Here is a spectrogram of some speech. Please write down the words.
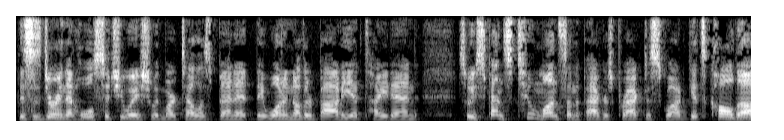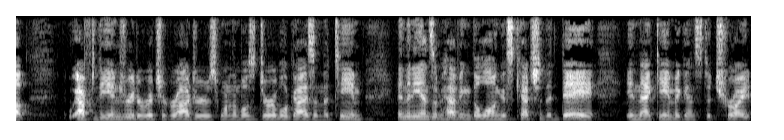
this is during that whole situation with Martellus Bennett. They want another body at tight end. So he spends two months on the Packers practice squad, gets called up after the injury to Richard Rodgers, one of the most durable guys on the team, and then he ends up having the longest catch of the day in that game against Detroit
